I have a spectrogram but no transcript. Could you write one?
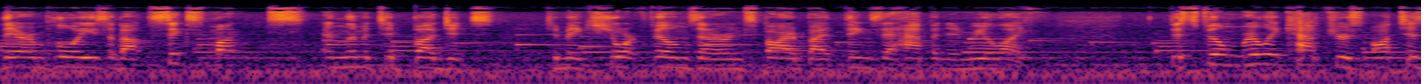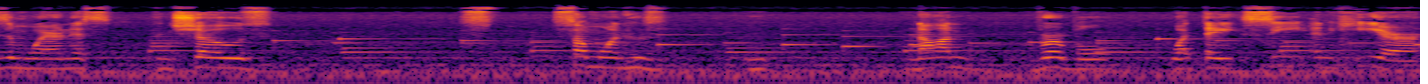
their employees about six months and limited budgets to make short films that are inspired by things that happen in real life. This film really captures autism awareness and shows someone who's non-verbal what they see and hear.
